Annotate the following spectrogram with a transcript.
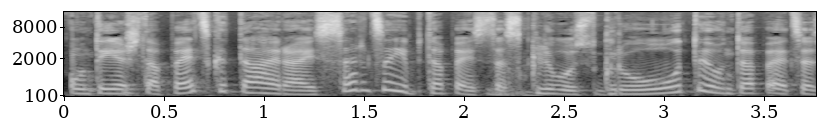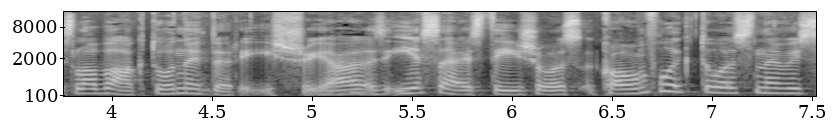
Un tieši tāpēc, ka tā ir aizsardzība, tāpēc tas kļūst grūti, un tāpēc es labāk to nedarīšu. Jā. Iesaistīšos konfliktos, nevis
